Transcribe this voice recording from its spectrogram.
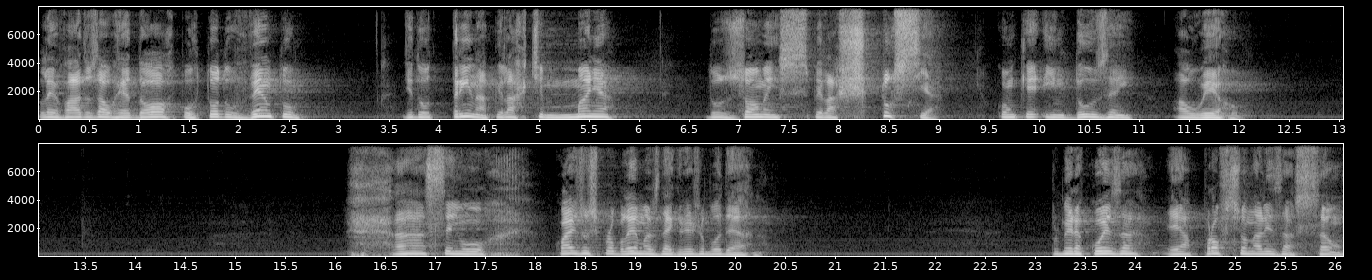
levados ao redor por todo o vento de doutrina, pela artimanha dos homens, pela astúcia com que induzem ao erro. Ah, Senhor, Quais os problemas da igreja moderna? Primeira coisa, é a profissionalização.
